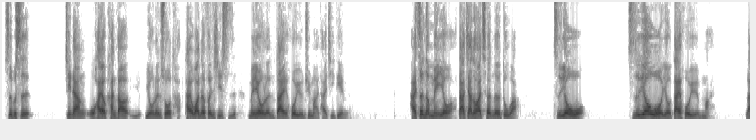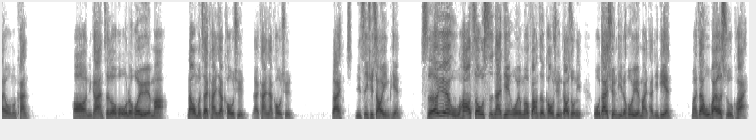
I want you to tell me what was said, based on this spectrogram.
是不是？既然我还有看到有有人说台台湾的分析师没有人带会员去买台积电的，还真的没有啊！大家都在蹭热度啊，只有我，只有我有带会员买。来，我们看，哦，你看这个货我的会员嘛，那我们再看一下扣讯，来看一下扣讯，来，你自己去找影片。十二月五号周四那天，我有没有放这个扣讯？告诉你，我带全体的会员买台积电，买在五百二十五块。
